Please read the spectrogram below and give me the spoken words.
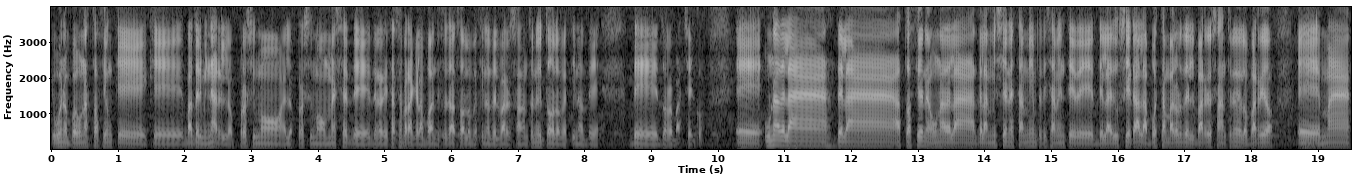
y bueno, pues una actuación que, va a terminar en los próximos, meses de, realizarse para que la puedan disfrutar todos los vecinos del barrio San Antonio y todos los vecinos de, Torre Pacheco. Eh, una de las, de las actuaciones, una de, las misiones también precisamente de, la EDUSI era la puesta en valor del barrio San Antonio, de los barrios eh, más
